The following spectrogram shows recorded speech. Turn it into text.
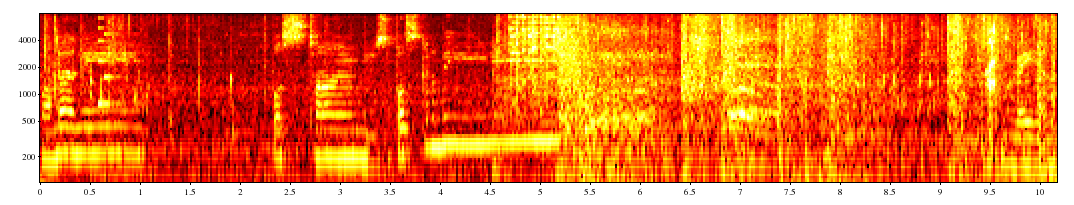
How many? Boss time. Who's the boss gonna be? Man.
